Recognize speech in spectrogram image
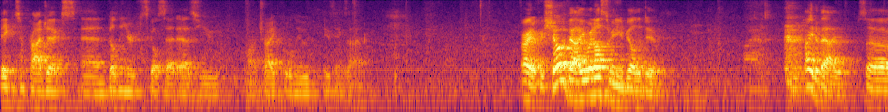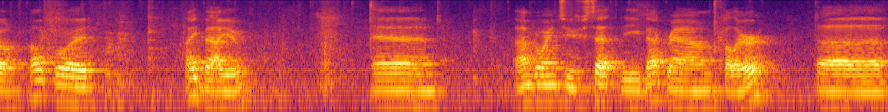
making some projects and building your skill set as you want to try cool new, new things on it. All right, if we show a value, what else do we need to be able to do? Hide a value. So public void hide value. And I'm going to set the background color. Uh,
